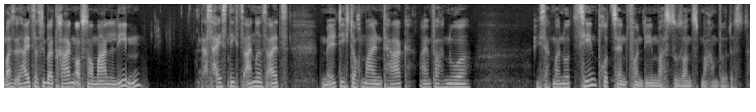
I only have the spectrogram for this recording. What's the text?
Und was heißt das übertragen aufs normale Leben? Das heißt nichts anderes als, melde dich doch mal einen Tag einfach nur, ich sag mal nur 10% von dem, was du sonst machen würdest.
